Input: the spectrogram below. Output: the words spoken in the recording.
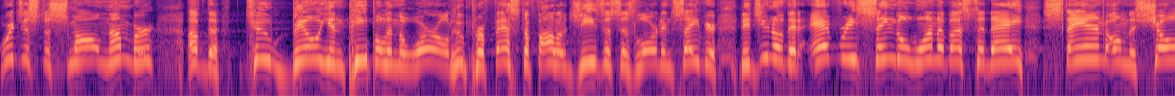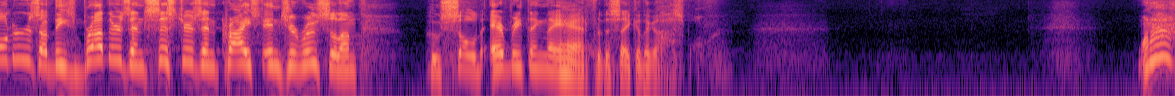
we're just a small number of the 2 billion people in the world who profess to follow Jesus as Lord and Savior. Did you know that every single one of us today stand on the shoulders of these brothers and sisters in Christ in Jerusalem who sold everything they had for the sake of the gospel? When I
